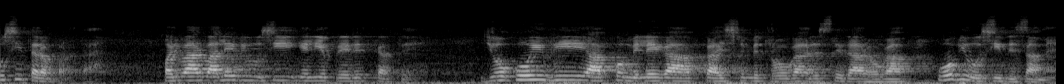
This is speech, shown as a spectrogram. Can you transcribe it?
उसी तरफ़ बढ़ता है। परिवार वाले भी उसी के लिए प्रेरित करते हैं। जो कोई भी आपको मिलेगा, आपका इष्ट मित्र होगा, रिश्तेदार होगा, वो भी उसी दिशा में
